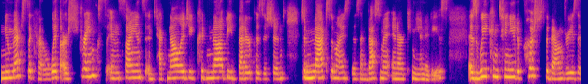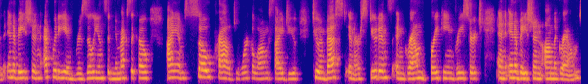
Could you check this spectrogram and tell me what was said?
New Mexico, with our strengths in science and technology, could not be better positioned to maximize this investment in our communities. As we continue to push the boundaries of innovation, equity, and resilience in New Mexico, I am so proud to work alongside you to invest in our students and groundbreaking research and innovation on the ground.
